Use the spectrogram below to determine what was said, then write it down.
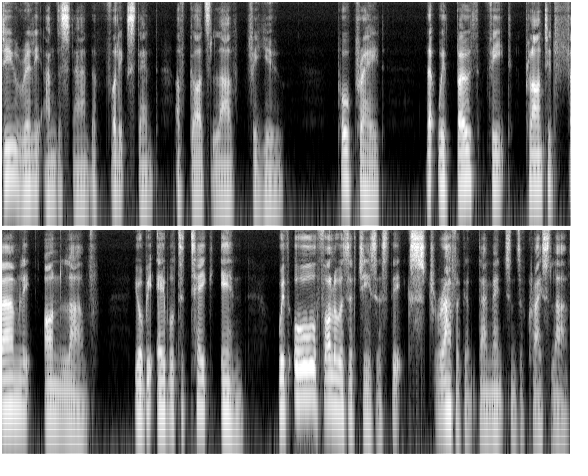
Do you really understand the full extent of God's love for you. Paul prayed that with both feet planted firmly on love, you'll be able to take in, with all followers of Jesus, the extravagant dimensions of Christ's love.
